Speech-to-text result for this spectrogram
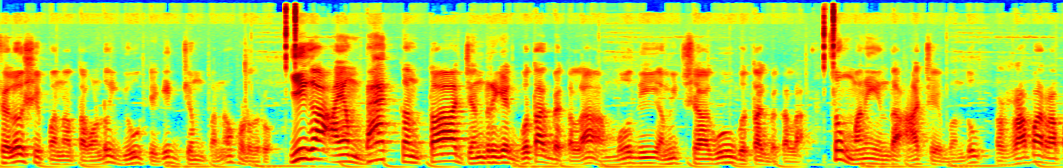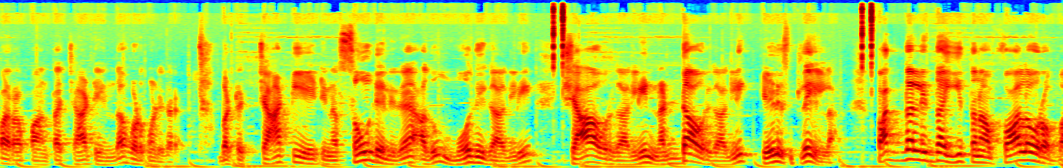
ಫೆಲೋಶಿಪ್ ಅನ್ನ ತಗೊಂಡು ಯು ಕೆಗೆ ಅನ್ನ ಹೊಡೆದ್ರು. ಈಗ ಐ ಆಮ್ ಬ್ಯಾಕ್ ಅಂತ ಜನರಿಗೆ ಗೊತ್ತಾಗಬೇಕಲ್ಲ, ಮೋದಿ, ಅಮಿತ್ ಶಾಗೂ ಗೊತ್ತಾಗಬೇಕಲ್ಲ. ಸೊ ಮನೆಯಿಂದ ಆಚೆ ಬಂದು ರಪ ರಪ ರಪ ಅಂತ ಚಾಟಿಯಿಂದ ಹೊಡ್ಕೊಂಡಿದ್ದಾರೆ. ಬಟ್ ಚಾಟಿ ಏಟಿನ ಸೌಂಡ್ ಏನಿದೆ, ಅದು ಮೋದಿಗಾಗಲಿ, ಶಾ ಅವ್ರಿಗಾಗಲಿ, ನಡ್ಡಾ ಅವ್ರಿಗಾಗಲಿ ಕೇಳಿಸ್ಲೇ ಇಲ್ಲ. ಪಕ್ಕದಲ್ಲಿದ್ದ ಈತನ ಫಾಲೋವರ್ ಒಬ್ಬ,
